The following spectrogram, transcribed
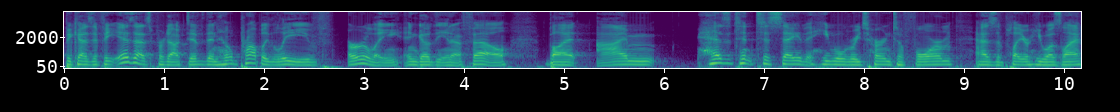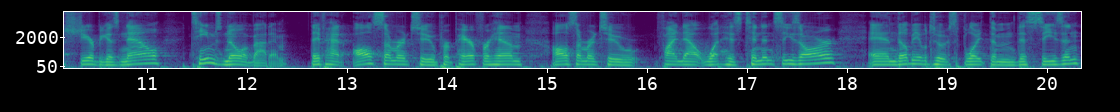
Because if he is as productive, then he'll probably leave early and go to the NFL. But I'm hesitant to say that he will return to form as the player he was last year because now teams know about him. They've had all summer to prepare for him, all summer to find out what his tendencies are, and they'll be able to exploit them this season.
